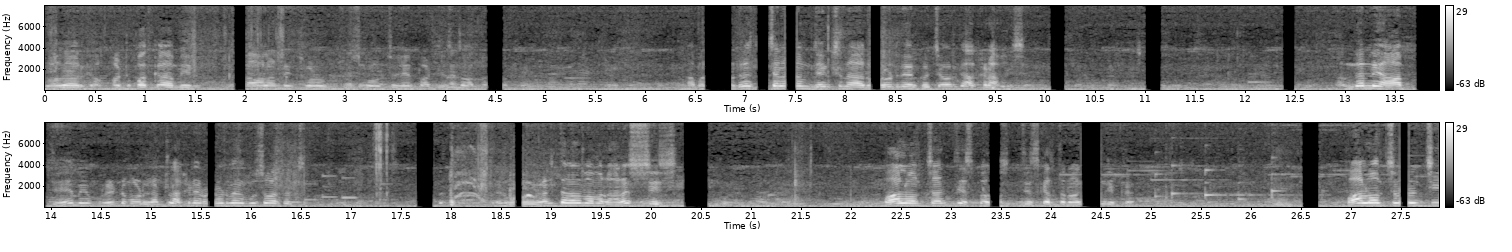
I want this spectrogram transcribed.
గోదావరికి అటుపక్క మీరు కావాలని చూసుకోవచ్చు ఏర్పాటు చేస్తూ అన్నారు భద్రాచలం జంక్షన్ ఆ రోడ్డు దగ్గరకు వచ్చేవరకు అక్కడ ఆపేశారు అందరినీ ఆపితే మేము రెండు మూడు గంటలు అక్కడే రోడ్డు మీద కూర్చోవాల్సి వచ్చింది. రెండు మూడు గంటల తర్వాత మమ్మల్ని అరెస్ట్ చేసి పాల్వంచాన్ని తీసుకో తీసుకెళ్తున్నాం అని చెప్పారు. పాల్వంచ నుంచి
